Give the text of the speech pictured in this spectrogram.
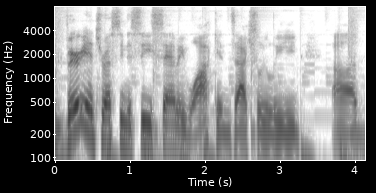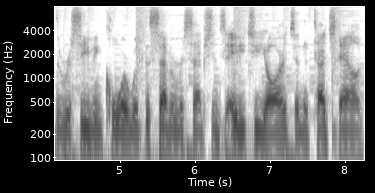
very interesting to see Sammy Watkins actually lead uh, the receiving corps with the seven receptions, 82 yards, and the touchdown.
